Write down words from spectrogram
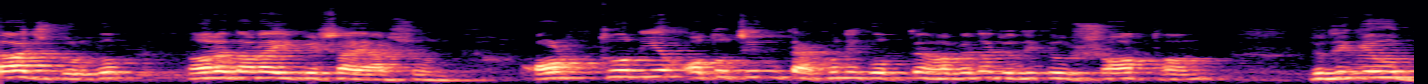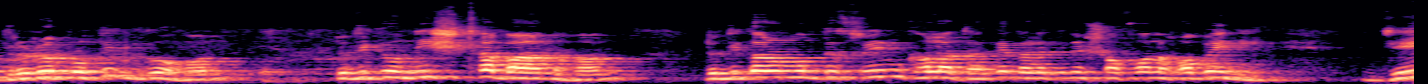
কাজ করব তাহলে তারা এই পেশায় আসুন। অর্থ নিয়ে অত চিন্তা এখনই করতে হবে না। যদি কেউ সৎ হন যদি কেউ দৃঢ় প্রতিজ্ঞ হন যদি কেউ নিষ্ঠাবান হন যদি কারোর মধ্যে শৃঙ্খলা থাকে তাহলে তিনি সফল হবেনই। যে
